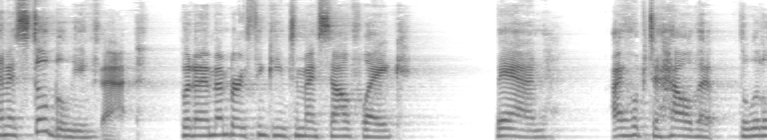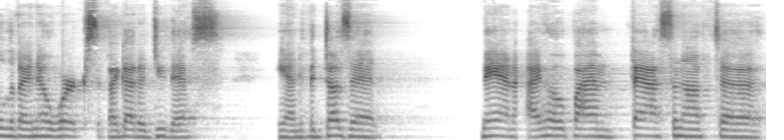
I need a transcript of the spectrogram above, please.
And I still believe that. But I remember thinking to myself, like, man, I hope to hell that the little that I know works if I got to do this. And if it doesn't, man, I hope I'm fast enough to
